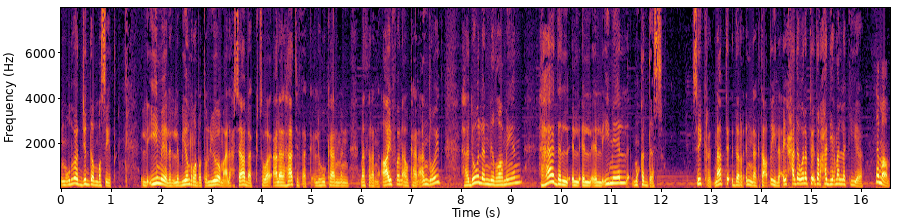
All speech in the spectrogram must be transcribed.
الموضوع جدا بسيط. الإيميل اللي بينربط اليوم على حسابك سواء على هاتفك اللي هو كان من مثلا آيفون أو كان أندرويد هدول النظامين هذا ال ال ال الإيميل مقدس. سيكرت ما بتقدر إنك تعطيه لأي حدا ولا بتقدر حد يعمل لك إياه. تمام.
